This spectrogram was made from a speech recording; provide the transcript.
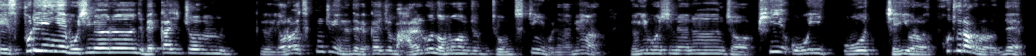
이 스프링에 보시면은 몇 가지 좀 그 여러 가지 특징 중에 있는데 몇 가지 좀 알고 넘어가면 좀 좋은 특징이 뭐냐면 여기 보시면은 저 P525J라고 포조라고 그러는데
